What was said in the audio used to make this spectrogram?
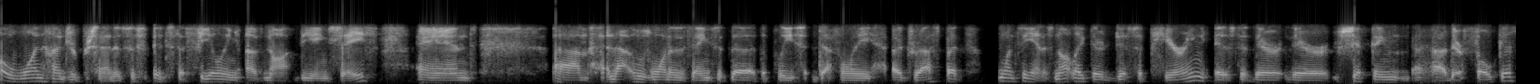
Oh, 100%. It's, it's the feeling of not being safe. And um, and that was one of the things that the, the police definitely addressed. But once again, it's not like they're disappearing. It's that they're they're shifting uh, their focus,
